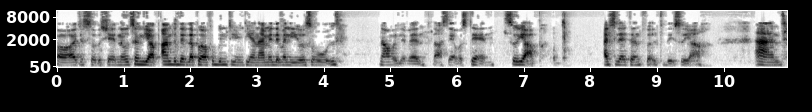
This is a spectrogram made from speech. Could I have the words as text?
Uh, I just saw the shared notes, and yep, I'm the developer of Ubuntu Unity, and I'm 11 years old. Now 11. Last year I was 10. So yep. Actually, I turned 12 today. So yeah, and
